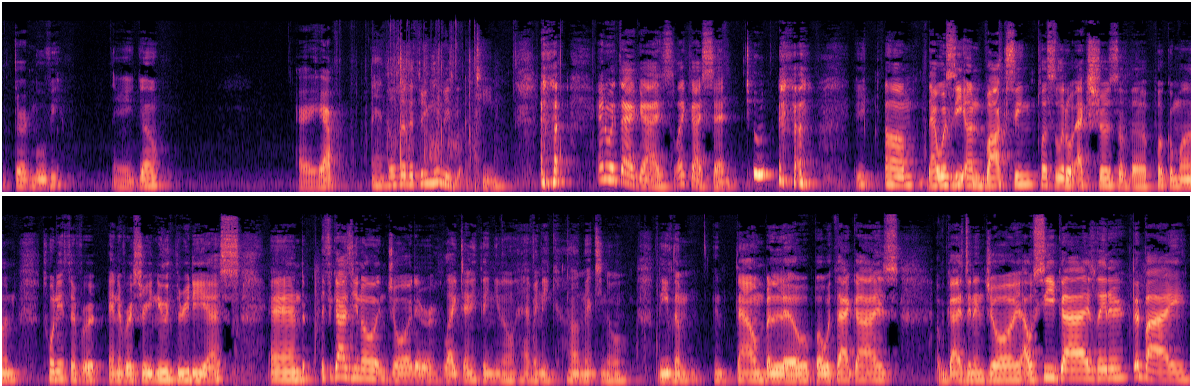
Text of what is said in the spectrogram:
the third movie. There you go. Yep. And those are the three movies, team. and with that, guys, like I said, um, that was the unboxing plus a little extras of the Pokemon 20th anniversary new 3DS. And if you guys, you know, enjoyed or liked anything, you know, have any comments, you know, leave them down below. But with that, guys, if you guys did enjoy, I will see you guys later. Goodbye.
